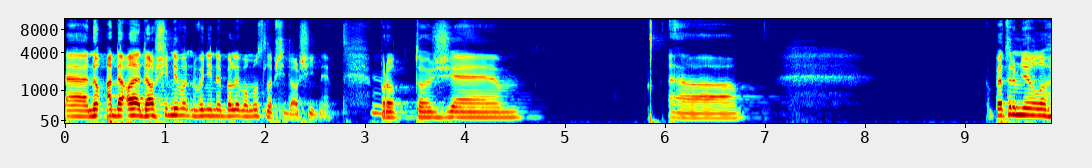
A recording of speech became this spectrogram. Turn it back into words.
Eh, no a ale další dny, oni nebyli o moc lepší další dny. Hmm. Protože uh, Petr měl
